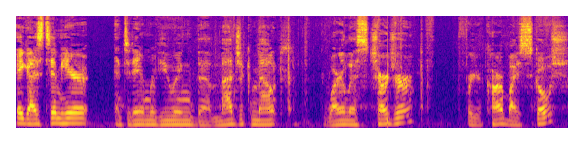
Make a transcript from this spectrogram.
Hey guys, Tim here, and today I'm reviewing the Magic Mount wireless charger for your car by Scosche.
